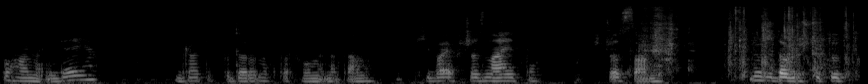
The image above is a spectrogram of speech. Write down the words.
погана ідея брати в подарунок парфуми, напевно. Хіба якщо знаєте, що саме. Дуже добре, що тут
